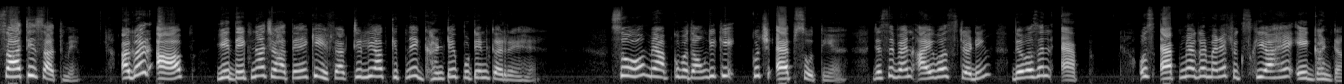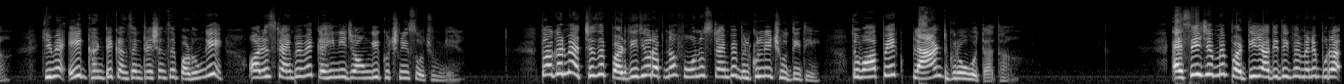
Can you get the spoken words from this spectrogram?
साथ ही साथ में अगर आप ये देखना चाहते हैं कि इफेक्टिवली आप कितने घंटे पुट इन कर रहे हैं सो so, मैं आपको बताऊँगी कि कुछ ऐप्स होती हैं। जैसे when I was studying there was an app उस ऐप में अगर मैंने फिक्स किया है एक घंटा कि मैं एक घंटे कंसंट्रेशन से पढ़ूँगी और इस टाइम पे मैं कहीं नहीं जाऊँगी कुछ नहीं सोचूँगी। तो अगर मैं अच्छे से पढ़ती थी और अपना फ़ोन उस टाइम पे बिल्कुल नहीं छूती थी तो वहाँ पे एक प्लांट ग्रो होता था। ऐसे ही जब मैं पढ़ती जाती थी, फिर मैंने पूरा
